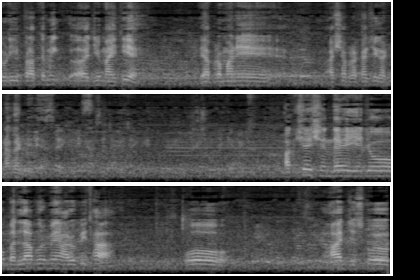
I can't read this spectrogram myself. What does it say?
एवढी प्राथमिक जी माहिती आहे त्याप्रमाणे अशा प्रकारची घटना घडलेली आहे. अक्षय शिंदे ये जो बदलापुर में आरोपी था वो आज जिसको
